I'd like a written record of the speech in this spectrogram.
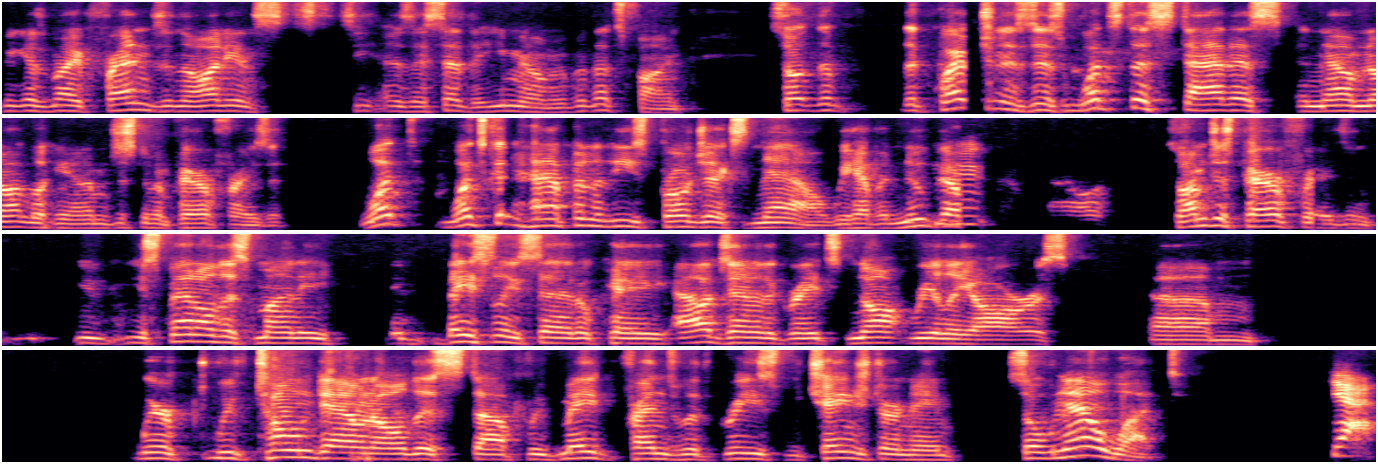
because my friends in the audience, as I said, they email me, but that's fine. So the, the question is this, what's the status? And now I'm not looking at it, I'm just going to paraphrase it. What, what's going to happen to these projects now? We have a new mm-hmm. government. Mm-hmm. So I'm just paraphrasing. You, you spent all this money. Basically said, okay, Alexander the Great's not really ours. Um, we're, we've toned down all this stuff. We've made friends with Greece. We changed our name. So now what? Yeah,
